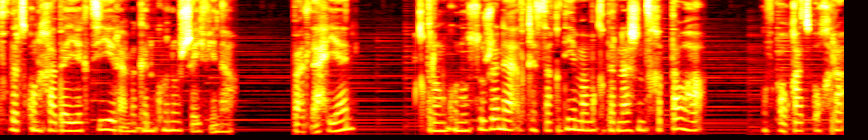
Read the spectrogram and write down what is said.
تقدر تكون خبايا كتيرة ما كنكونوش شايفينها. بعض الأحيان نقدروا نكونوا سجناء القصة قديمة ما قدرناش نتخطاوها. وفي أوقات أخرى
